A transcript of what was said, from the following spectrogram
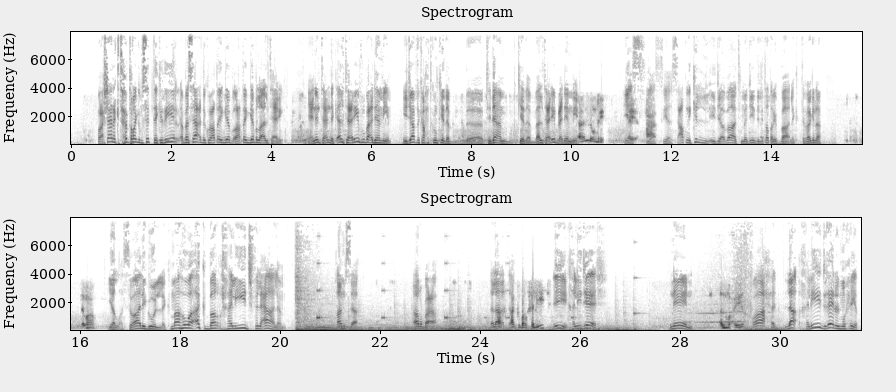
وعشانك تحب رقم ستة كثير بساعدك وأعطيك قبل أعطيك قبله أل تعريف. يعني أنت عندك أل تعريف وبعدها ميم. إجابتك راح تكون كذا ابتداء كذا بأل تعريف بعدين ميم. قال له مين yes أيوة. yes yes. عطني كل اجابات مجيد اللي تطري في بالك. اتفقنا؟ تمام. يلا السؤال يقول لك ما هو أكبر خليج في العالم؟ خمسة أربعة ثلاثة أكبر خليج؟ إي خليج إيش؟ اثنين. المحيط. واحد. لا خليج غير المحيط.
